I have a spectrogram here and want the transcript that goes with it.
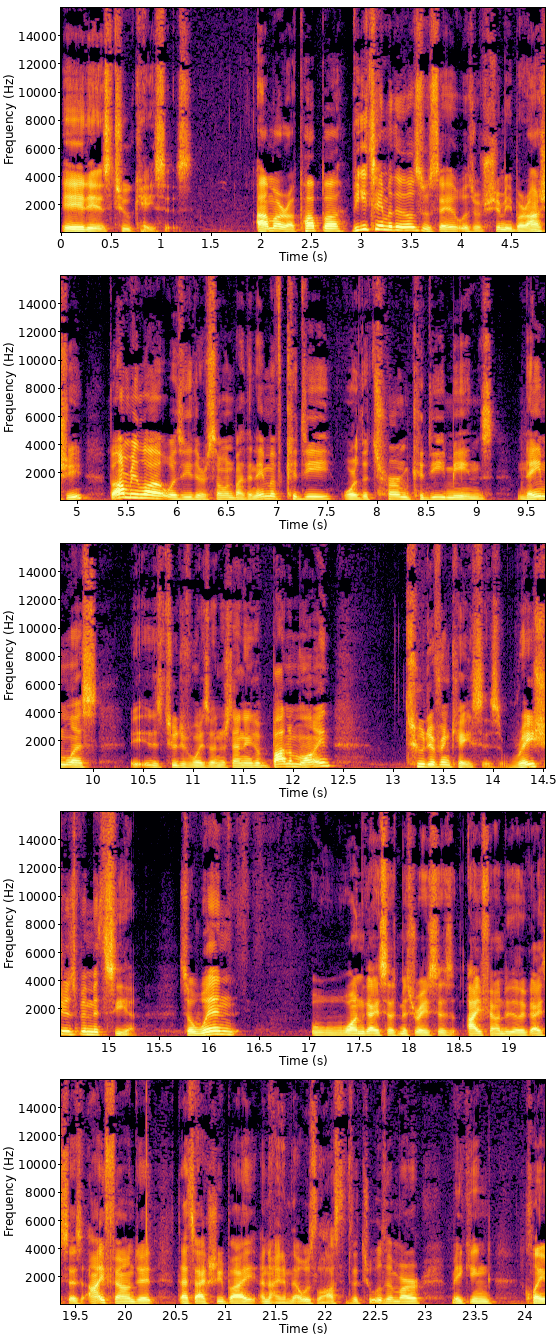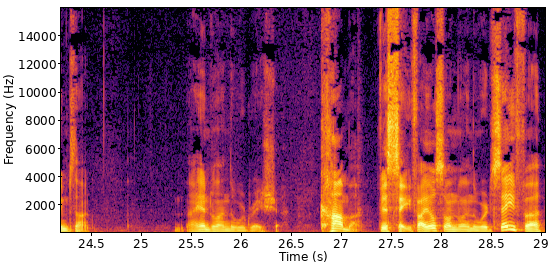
it is two cases. Amar Papa, the of those who say it was Rav Shimi bar Ashi. But Amrila was either someone by the name of Kadi, or the term Kadi means nameless. There's two different ways of understanding it. Bottom line, two different cases. Reisha has been mitzia. So when one guy says, Mr. Ray says, I found it, the other guy says, I found it, that's actually by an item that was lost that the two of them are making claims on. I underline the word Reisha. Comma, the seifa. I also underline the word seifa.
